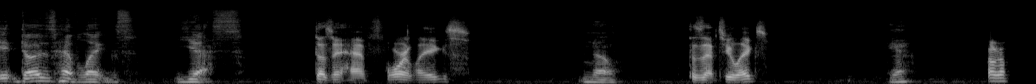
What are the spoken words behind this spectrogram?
It does have legs. Yes. Does it have four legs? No. Does it have two legs? Yeah. Okay.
